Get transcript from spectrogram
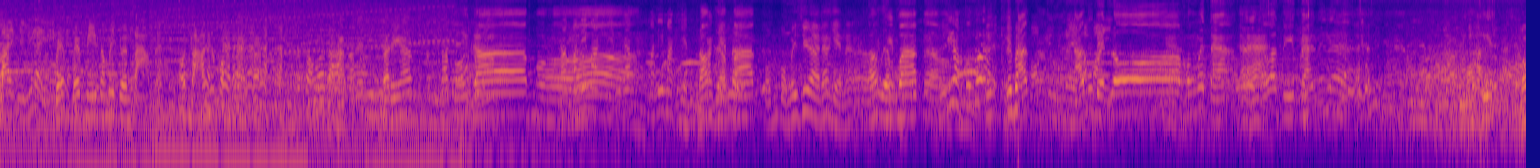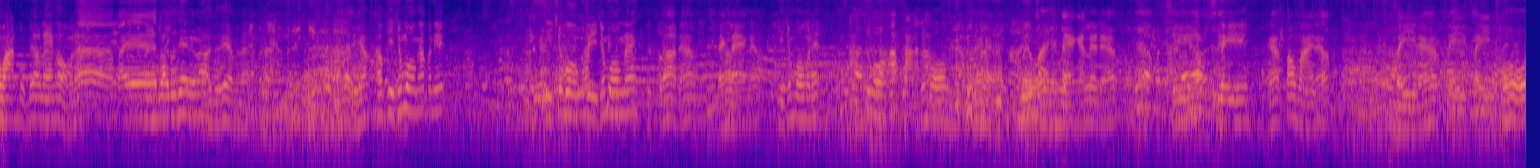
ไล่ไปเรื่อยเว็บเว็บนี้ต้องไม่เกินสามนะเอาสามชั่วโมงนะครับสวัสดีครับสวัสดีครับโอ้โหครับวันนี้มาเข็นครับวันนี้มาเข็นน้องเสือปาร์คผมผมไม่เชื่อถ้าเห็นนะน้องเสือปาร์คเชื่อผมว่านี่บ้าสามสิบเอ็ดโลคงไม่แตะแต่ว่าสี่แปดนี่เนี่ย เมื่อวานผมไปเอาแรงออกมาเอนะอไปดอยสุเทพไปไหมร้อยสุเทพนะสวัสดีครับเอากี่ชั่วโมงครับวันนี้สี่ชั่วโมงสี่ชั่วโมงนะสุดยอดนะครับแรงๆนะกี่ชั่วโมงวันนี้สามชั่วโมงครับสามชั่วโมงมือใหม่แรงๆกันเลยนะครับสี่ครับสี่นะครับเป้าหมายนะครับสี่นะครับสี่สี่โอ้โห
